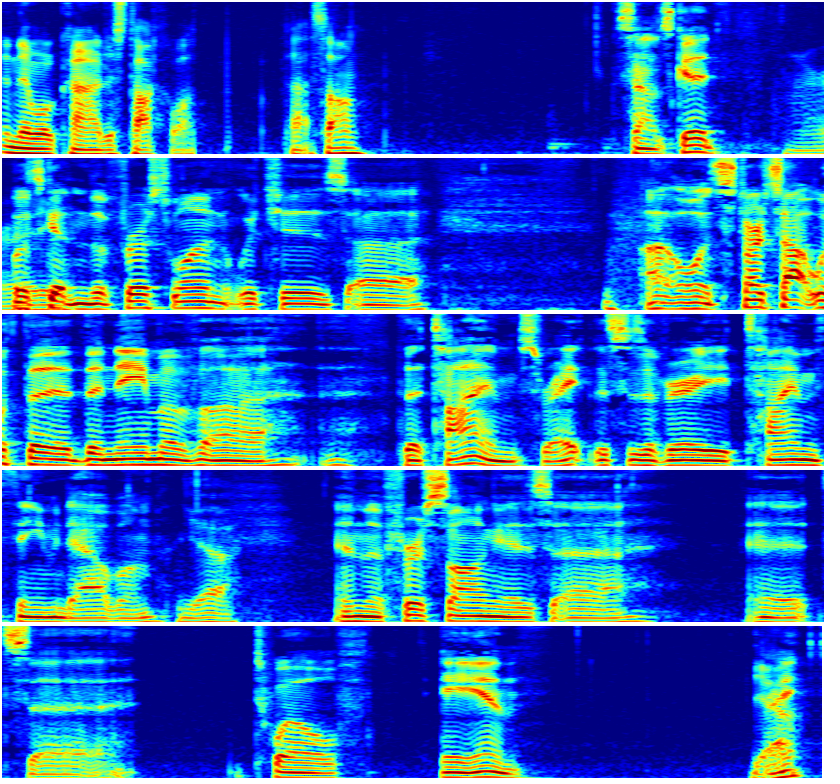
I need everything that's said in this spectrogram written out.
and then we'll kind of just talk about that song. Sounds good. Let's get into the first one, which is uh, uh well, it starts out with the the name of uh the times, right? This is a very time themed album, Yeah. and the first song is uh it's uh 12 a.m. Yeah. Right?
